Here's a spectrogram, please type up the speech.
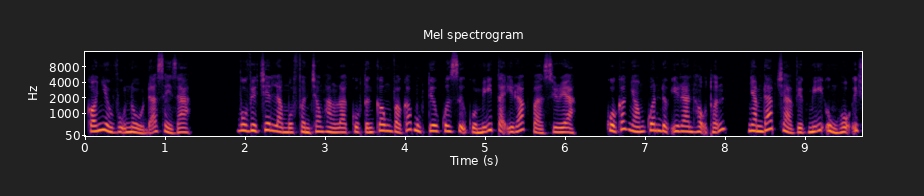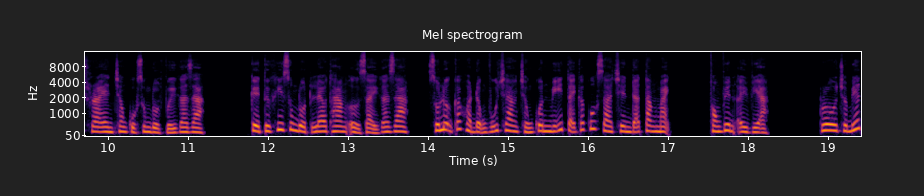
có nhiều vụ nổ đã xảy ra. Vụ việc trên là một phần trong hàng loạt cuộc tấn công vào các mục tiêu quân sự của Mỹ tại Iraq và Syria, của các nhóm quân được Iran hậu thuẫn nhằm đáp trả việc Mỹ ủng hộ Israel trong cuộc xung đột với Gaza. Kể từ khi xung đột leo thang ở giải Gaza, số lượng các hoạt động vũ trang chống quân Mỹ tại các quốc gia trên đã tăng mạnh. Phóng viên Avia Pro cho biết,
